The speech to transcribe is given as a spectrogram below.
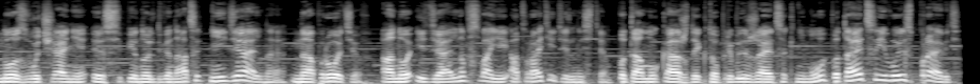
Но звучание SCP-012 не идеальное. Напротив, оно идеально в своей отвратительности, потому каждый, кто приближается к нему, пытается его исправить,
